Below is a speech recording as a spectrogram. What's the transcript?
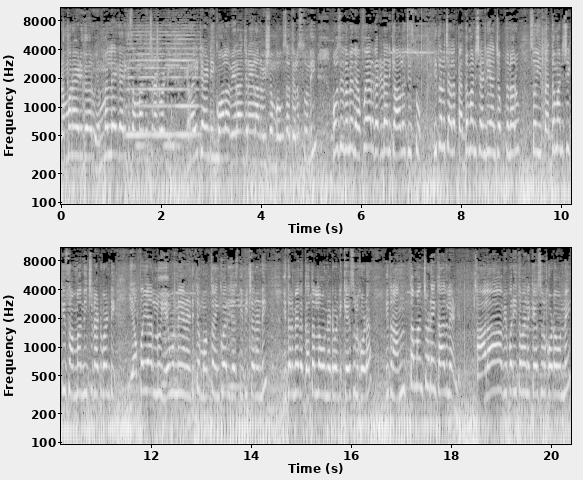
బ్రహ్మనాయుడు గారు ఎమ్మెల్యే గారికి సంబంధించినటువంటి రైట్ హ్యాండ్ ఈ కోల వీరాంజనేయులు అన్న విషయం బహుశా తెలుస్తుంది. బహుశా ఇతని మీద ఎఫ్ఐఆర్ కట్టడానికి ఆలోచిస్తూ ఇతను చాలా పెద్ద మనిషి అండి అని చెప్తున్నారు. సో ఈ పెద్ద మనిషికి సంబంధించినటువంటి ఎఫ్ఐఆర్లు ఏమున్నాయని అడిగితే మొత్తం ఎంక్వైరీ చేసి తీపించానండి ఇతని మీద గతంలో ఉన్నటువంటి కేసులు కూడా. ఇతను అంత మంచోడేం కాదులేండి. చాలా విపరీతమైన కేసులు కూడా ఉన్నాయి.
